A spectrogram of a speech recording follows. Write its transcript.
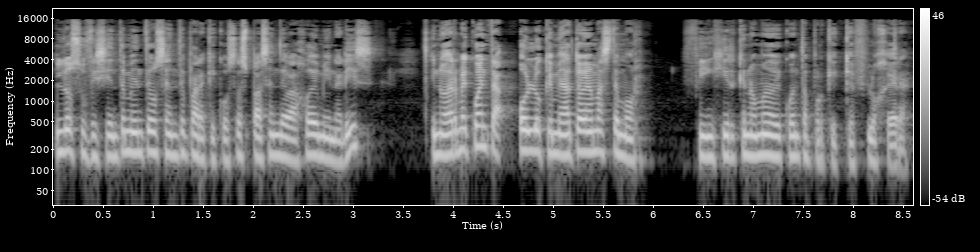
lo suficientemente ausente para que cosas pasen debajo de mi nariz y no darme cuenta. O lo que me da todavía más temor, fingir que no me doy cuenta porque qué flojera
